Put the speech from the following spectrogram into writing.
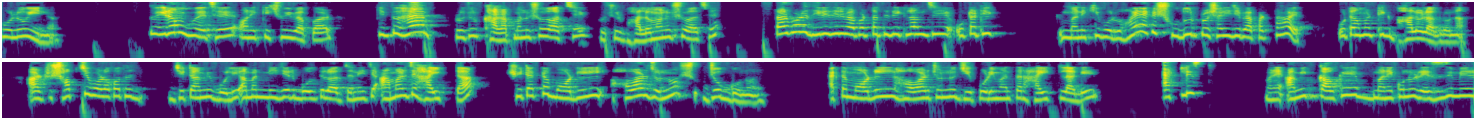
হলোই না। তো এরকম হয়েছে অনেক কিছুই ব্যাপার। কিন্তু হ্যাঁ প্রচুর খারাপ মানুষও আছে, প্রচুর ভালো মানুষও আছে। তারপরে ধীরে ধীরে ব্যাপারটাতে দেখলাম যে ওটা ঠিক মানে কি বলব, হয় না একটা সুদূর প্রসারী যে ব্যাপারটা হয়, ওটা আমার ঠিক ভালো লাগল না। আর সবচেয়ে বড় কথা যেটা আমি বলি, আমার নিজের বলতে লজ্জা নেই যে আমার যে হাইটটা, সেটা একটা মডেল হওয়ার জন্য যোগ্য নয়। একটা মডেল হওয়ার জন্য যে পরিমাণ তার হাইট লাগে অ্যাটলিস্ট মানে আমি কাউকে মানে কোনো রেজিমের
